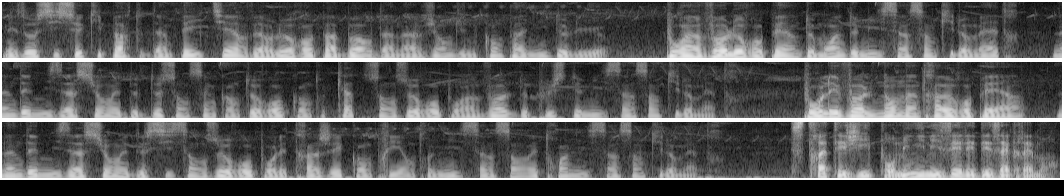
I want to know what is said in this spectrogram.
mais aussi ceux qui partent d'un pays tiers vers l'Europe à bord d'un avion d'une compagnie de l'UE. Pour un vol européen de moins de 1500 km, l'indemnisation est de 250 euros contre 400 euros pour un vol de plus de 1500 km. Pour les vols non intra-européens, l'indemnisation est de 600 euros pour les trajets compris entre 1500 et 3500 km. Stratégie pour minimiser les désagréments.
